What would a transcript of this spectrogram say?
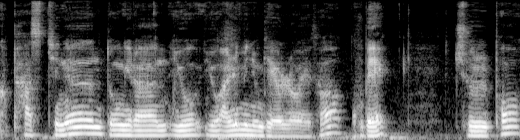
capacity는 동일한 요, 요 알루미늄 계열로 해서 900줄 per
